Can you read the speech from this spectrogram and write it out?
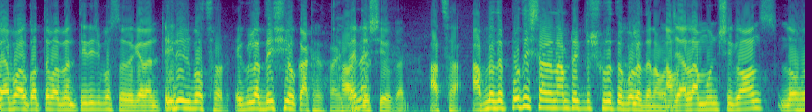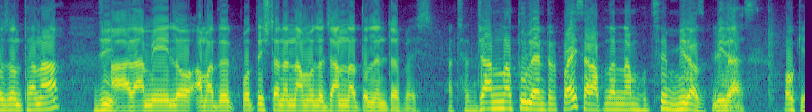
ব্যবহার করতে পারবেন তিরিশ বছরের গ্যারান্টি তিরিশ বছর এগুলা দেশীয় কাঠের হয় তাই না? দেশীয় কাঠ। আচ্ছা আপনাদের প্রতিষ্ঠানের নামটা একটু শুরুতে বলে দেন আমাদের জেলা মুন্সিগঞ্জ লোহজন থানা। জি। আর আমি এলো আমাদের প্রতিষ্ঠানের নাম হলো জান্নাতুল এন্টারপ্রাইজ। আচ্ছা জান্নাতুল এন্টারপ্রাইজ আর আপনার নাম হচ্ছে মিরাজ মিরাজ। ওকে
